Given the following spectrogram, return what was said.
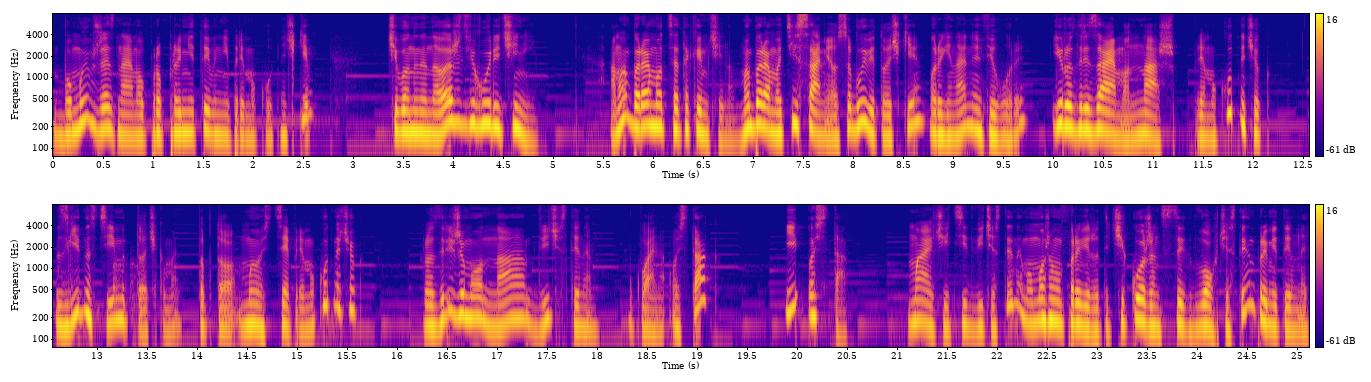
Бо ми вже знаємо про примітивні прямокутнички, чи вони не належать фігурі, чи ні. А ми беремо це таким чином: ми беремо ті самі особливі точки оригінальної фігури і розрізаємо наш прямокутничок згідно з цими точками. Тобто ми ось цей прямокутничок розріжемо на дві частини. Буквально ось так і ось так. Маючи ці дві частини, ми можемо перевірити, чи кожен з цих двох частин примітивних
